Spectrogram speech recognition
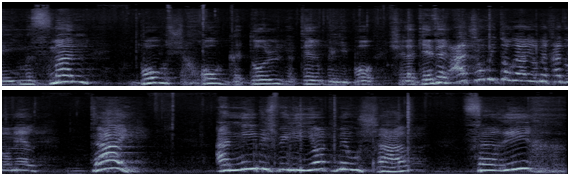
אה, עם הזמן בור שחור גדול יותר בליבו של הגבר, עד שהוא מתעורר יום אחד ואומר, די! אני בשביל להיות מאושר צריך,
